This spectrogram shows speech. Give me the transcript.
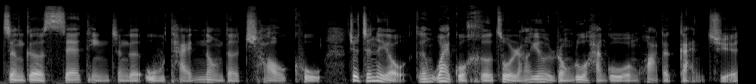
整个 setting 整个舞台弄得超酷，就真的有跟外国合作，然后又有融入韩国文化的感觉。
